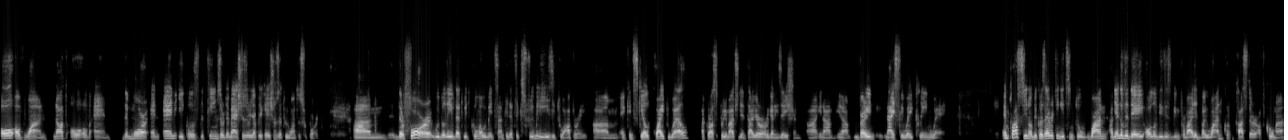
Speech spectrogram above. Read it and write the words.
all of one, not all of n. The more and n equals the teams or the meshes or the applications that we want to support. Um, therefore, we believe that with Kuma, we made something that's extremely easy to operate um, and can scale quite well across pretty much the entire organization uh, in, a, in a very nicely way, clean way. And plus, you know, because everything is into one, at the end of the day, all of this is being provided by one cluster of Kuma,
